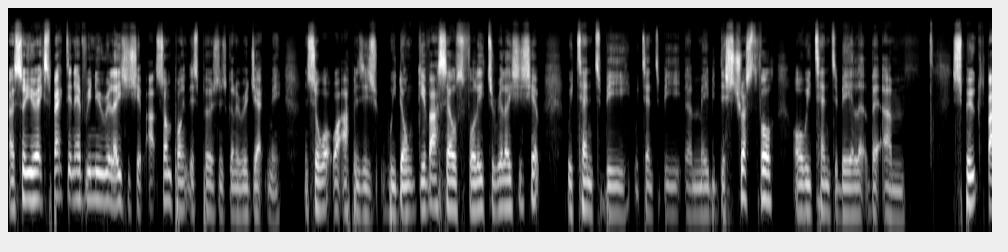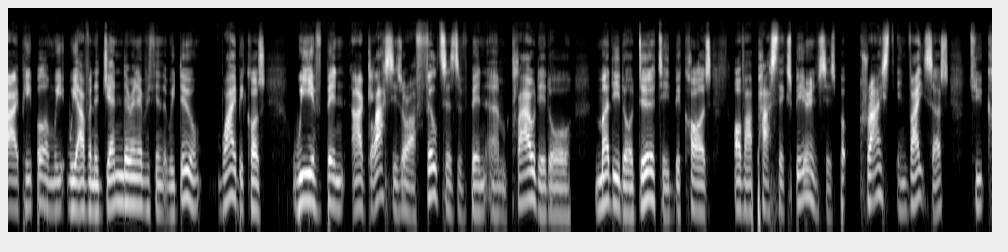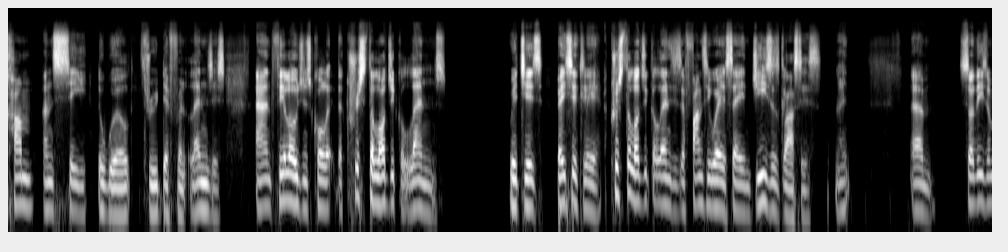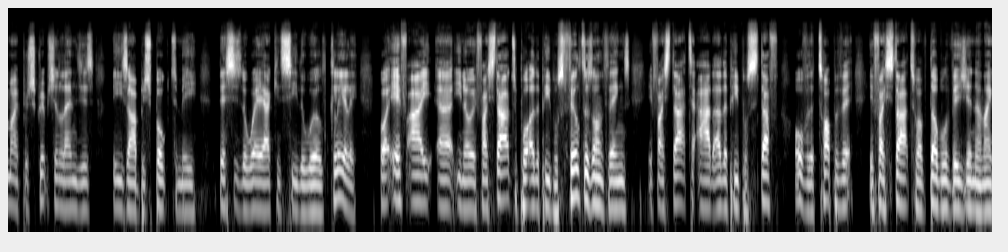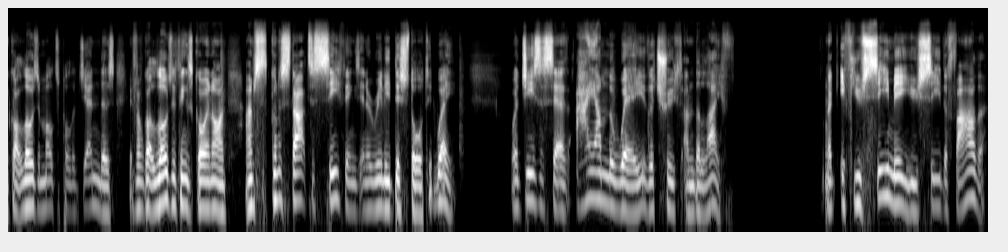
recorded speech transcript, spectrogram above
Uh, so you're expecting every new relationship at some point this person is going to reject me, and so what what happens is we don't give ourselves fully to relationship. We tend to be we tend to be uh, maybe distrustful, or we tend to be a little bit um spooked by people, and we we have an agenda in everything that we do. Why? Because we have been, our glasses or our filters have been um, clouded or muddied or dirtied because of our past experiences. But Christ invites us to come and see the world through different lenses. And theologians call it the Christological lens, which is basically a Christological lens is a fancy way of saying Jesus glasses, right? Um, so these are my prescription lenses. These are bespoke to me. This is the way I can see the world clearly. But if I, uh, you know, if I start to put other people's filters on things, if I start to add other people's stuff over the top of it, if I start to have double vision and I've got loads of multiple agendas, if I've got loads of things going on, I'm going to start to see things in a really distorted way. When Jesus says, I am the way, the truth, and the life. Like if you see me, you see the Father.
